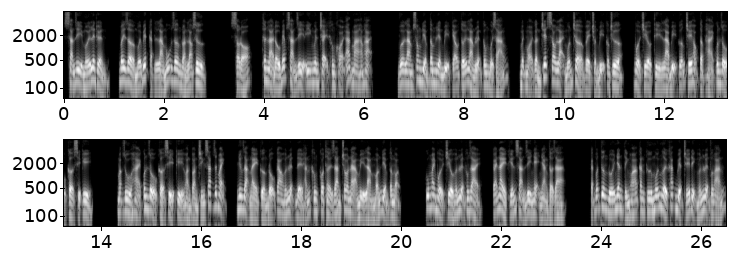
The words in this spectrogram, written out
sản dị mới lên thuyền, bây giờ mới biết cặt là mũ dơm đoàn lao sư. Sau đó, thân là đầu bếp sản dị y nguyên chạy không khỏi ác ma hãm hại. Vừa làm xong điểm tâm liền bị kéo tới làm luyện công buổi sáng, mệt mỏi gần chết sau lại muốn trở về chuẩn bị cơm trưa, buổi chiều thì là bị cưỡng chế học tập hải quân rổ cờ sĩ kỳ. Mặc dù hải quân rổ cờ sĩ kỳ hoàn toàn chính xác rất mạnh, nhưng dạng này cường độ cao huấn luyện để hắn không có thời gian cho nạ mỹ làm món điểm tâm ngọt. Cũng may buổi chiều huấn luyện không dài, cái này khiến sản di nhẹ nhàng thở ra. Cắt vẫn tương đối nhân tính hóa căn cứ mỗi người khác biệt chế định huấn luyện phương án,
